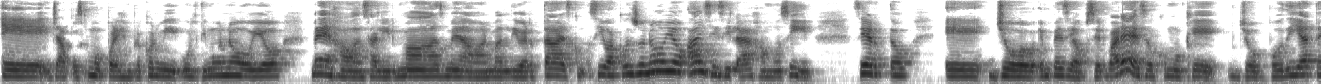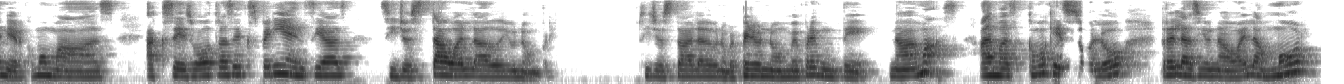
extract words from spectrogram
eh, ya pues como por ejemplo con mi último novio, me dejaban salir más, me daban más libertades, como si iba con su novio, ay, sí, sí, la dejamos ir, ¿cierto? Eh, yo empecé a observar eso, como que yo podía tener como más acceso a otras experiencias, si yo estaba al lado de un hombre, si yo estaba al lado de un hombre, pero no me pregunté nada más. Además, como que solo relacionaba el amor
